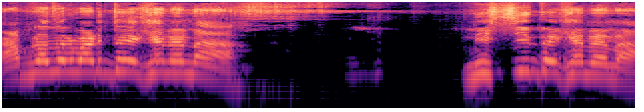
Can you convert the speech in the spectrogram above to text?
আপনাদের বাড়িতে এখানে না। নিশ্চিত এখানে না।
